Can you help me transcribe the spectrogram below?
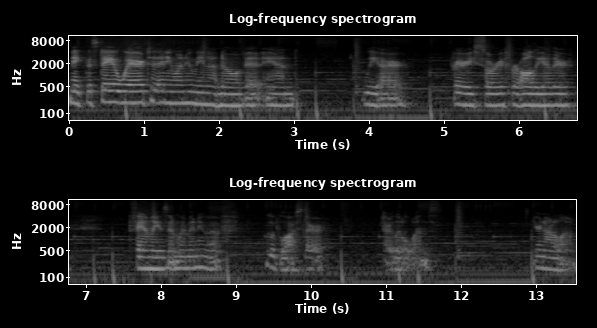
make this day aware to anyone who may not know of it and we are very sorry for all the other families and women who have who have lost their their little ones. You're not alone.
